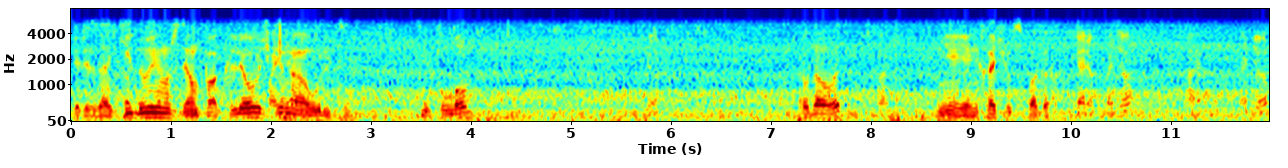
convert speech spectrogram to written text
Перезакидываем, ждем поклевочки Пойдем. на улице. Тепло. Все. Туда в это? Да. Не, я не хочу в сапогах. Гарик, пойдешь? А? Пойдешь?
